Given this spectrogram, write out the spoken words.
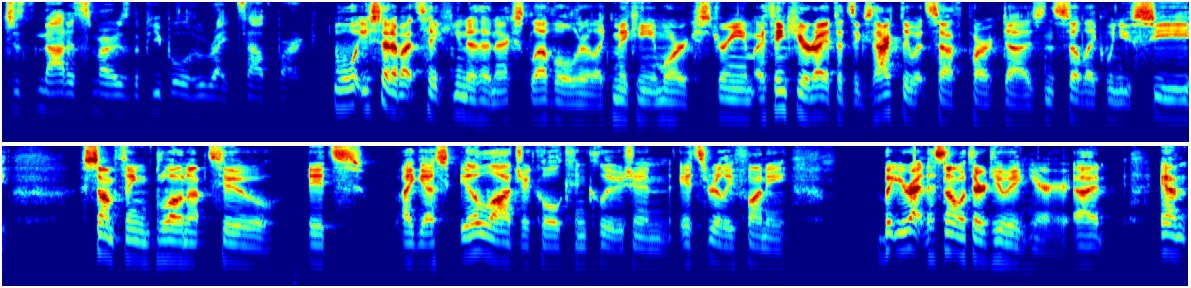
just not as smart as the people who write South Park. Well, what you said about taking it to the next level or like making it more extreme, I think you're right. That's exactly what South Park does. And so, like when you see something blown up to its, I guess, illogical conclusion, it's really funny but you're right. That's not what they're doing here. Uh, and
